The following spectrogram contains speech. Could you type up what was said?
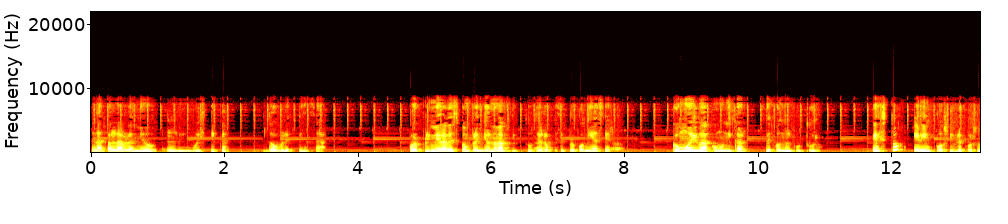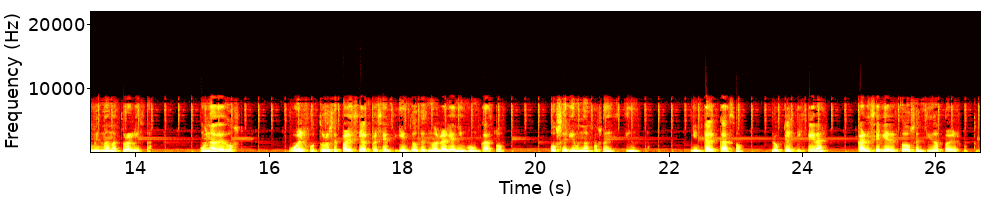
la palabra neolingüística doble pensar. Por primera vez comprendió la magnitud de lo que se proponía hacer. ¿Cómo iba a comunicarse con el futuro? Esto era imposible por su misma naturaleza. Una de dos o el futuro se parecía al presente y entonces no le haría ningún caso, o sería una cosa distinta. Y en tal caso, lo que él dijera carecería de todo sentido para el futuro.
